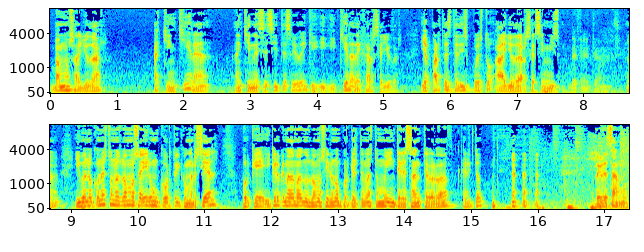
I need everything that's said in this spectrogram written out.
vamos a ayudar a quien quiera, a quien necesite esa ayuda y que y quiera dejarse ayudar. Y aparte esté dispuesto a ayudarse a sí mismo. Definitivamente. ¿no? Y bueno, con esto nos vamos a ir un corte comercial, porque y creo que nada más nos vamos a ir uno porque el tema está muy interesante, ¿verdad, Carito? Regresamos.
